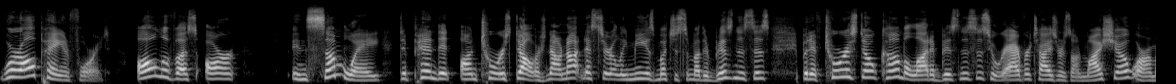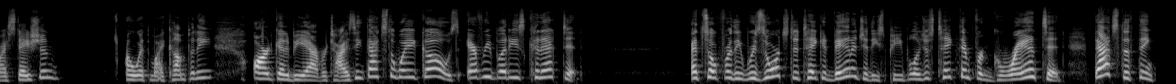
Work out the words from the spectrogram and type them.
we're all paying for it. All of us are in some way dependent on tourist dollars. Now, not necessarily me as much as some other businesses, but if tourists don't come, a lot of businesses who are advertisers on my show or on my station or with my company aren't going to be advertising. That's the way it goes. Everybody's connected. And so for the resorts to take advantage of these people and just take them for granted, that's the thing.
